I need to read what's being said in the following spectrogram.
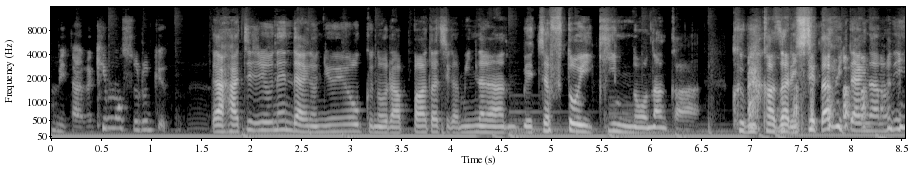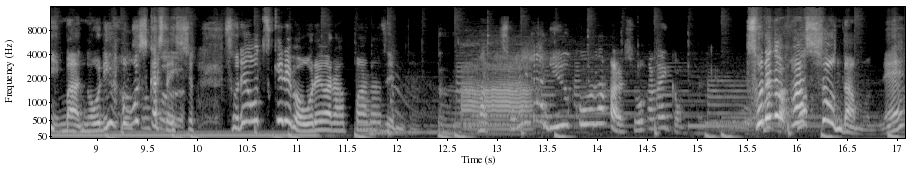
みたいな気もするけどね。だから80年代のニューヨークのラッパーたちがみんなめっちゃ太い金のなんか首飾りしてたみたいなのに まあノリはもしかしたら一緒それをつければ俺はラッパーだぜみたいなうんまあ、それが流行だからしょうがないかもだけど。それがファッションだもんね、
